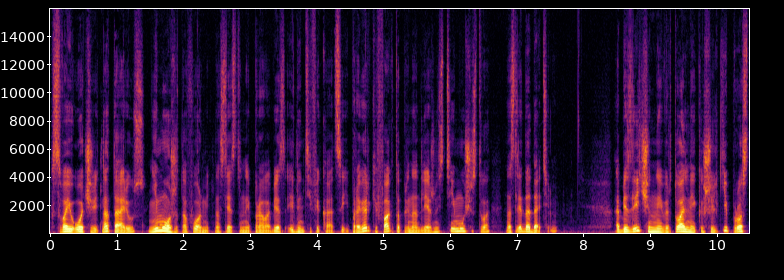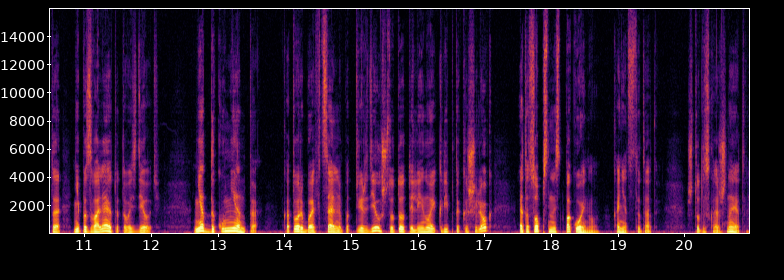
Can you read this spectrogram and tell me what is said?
В свою очередь, нотариус не может оформить наследственные права без идентификации и проверки факта принадлежности имущества наследодателю. Обезличенные виртуальные кошельки просто не позволяют этого сделать. Нет документа, который бы официально подтвердил, что тот или иной криптокошелек — это собственность покойного. Конец цитаты. Что ты скажешь на это?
